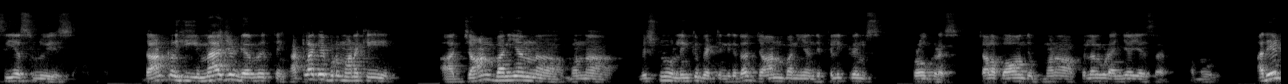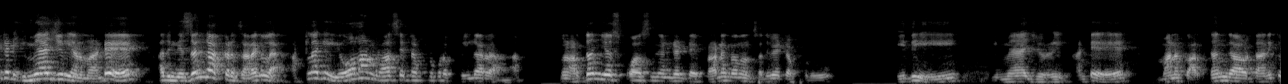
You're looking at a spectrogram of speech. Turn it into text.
సిఎస్ లూయిస్ దాంట్లో హీ ఇమాజిన్డ్ ఎవ్రీథింగ్ అట్లాగే ఇప్పుడు మనకి జాన్ బనియన్ మొన్న విష్ణు లింక్ పెట్టింది కదా John Bunyan the pilgrim's progress. చాలా బాగుంది. మన పిల్లలు కూడా ఎంజాయ్ చేశారు ఆ మూవీ. అదేంటంటే ఇమాజినరీ అనమాట అంటే అది నిజంగా అక్కడ జరగలే. అట్లాగే యోహాన్ రాసేటప్పుడు కూడా ప్రియులరా మనం అర్థం చేసుకోవాల్సింది ఏంటంటే ప్రాణగ్రంథం చదివేటప్పుడు ఇది ఇమాజినరీ అంటే మనకు అర్థం కావటానికి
